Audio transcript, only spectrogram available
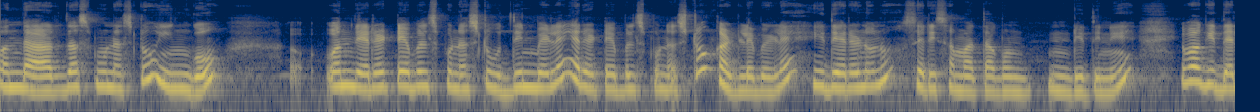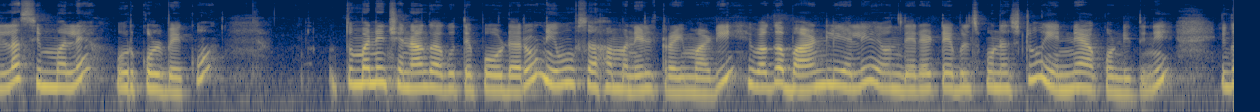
ಒಂದು ಅರ್ಧ ಸ್ಪೂನಷ್ಟು ಇಂಗು, ಒಂದು ಎರಡು ಟೇಬಲ್ ಸ್ಪೂನಷ್ಟು ಉದ್ದಿನಬೇಳೆ, ಎರಡು ಟೇಬಲ್ ಸ್ಪೂನಷ್ಟು ಕಡಲೆಬೇಳೆ ಇದೆರಡೂ ಸರಿ ಸಮ ತಗೊಂಡಿದ್ದೀನಿ. ಇವಾಗ ಇದೆಲ್ಲ ಸಿಮ್ಮಲ್ಲೇ ಹುರ್ಕೊಳ್ಬೇಕು. ತುಂಬಾ ಚೆನ್ನಾಗಾಗುತ್ತೆ ಪೌಡರು. ನೀವು ಸಹ ಮನೇಲಿ ಟ್ರೈ ಮಾಡಿ. ಇವಾಗ ಬಾಣಲಿಯಲ್ಲಿ ಒಂದೆರಡು ಟೇಬಲ್ ಸ್ಪೂನಷ್ಟು ಎಣ್ಣೆ ಹಾಕ್ಕೊಂಡಿದ್ದೀನಿ ಈಗ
